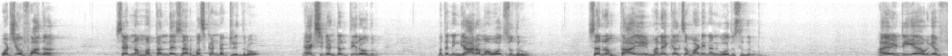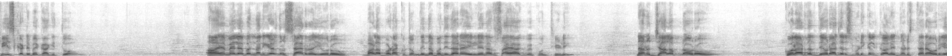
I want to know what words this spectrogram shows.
What's your father? Said, ನಮ್ಮ ತಂದೆ ಸರ್ ಬಸ್ ಕಂಡಕ್ಟರ್ ಇದ್ದರು ಆಕ್ಸಿಡೆಂಟಲ್ಲಿ ತೀರೋದ್ರು ಮತ್ತು ನಿಂಗೆ ಯಾರಮ್ಮ ಓದಿಸಿದ್ರು ಸರ್ ನಮ್ಮ ತಾಯಿ ಮನೆ ಕೆಲಸ ಮಾಡಿ ನನಗೆ ಓದಿಸಿದ್ರು. ಐ ಐ ಟಿಗೆ ಅವ್ರಿಗೆ ಫೀಸ್ ಕಟ್ಟಬೇಕಾಗಿತ್ತು ಎಂ ಎಲ್ ಎ ಬಂದು ನನಗೆ ಹೇಳಿದ್ರು, ಸರ್, ಇವರು ಭಾಳ ಬಡ ಕುಟುಂಬದಿಂದ ಬಂದಿದ್ದಾರೆ, ಇಲ್ಲೇನಾದರೂ ಸಹಾಯ ಆಗಬೇಕು ಅಂಥೇಳಿ ನಾನು ಜಾಲಪ್ಪನವರು ಕೋಲಾರದಲ್ಲಿ ದೇವರಾಜರಸ್ ಮೆಡಿಕಲ್ ಕಾಲೇಜ್ ನಡೆಸ್ತಾರೆ. ಅವ್ರಿಗೆ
